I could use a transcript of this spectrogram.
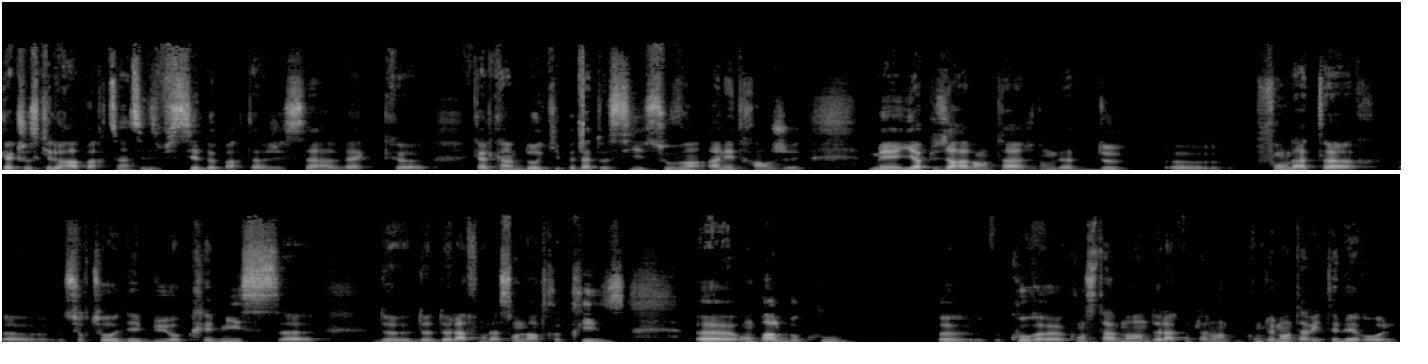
quelque chose qui leur appartient. C'est difficile de partager ça avec quelqu'un d'autre qui peut être aussi souvent un étranger. Mais il y a plusieurs avantages donc d'être deux fondateurs, surtout au début, aux prémices de, la fondation de l'entreprise. Euh, on parle beaucoup euh, euh, constamment de la complémentarité des rôles.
